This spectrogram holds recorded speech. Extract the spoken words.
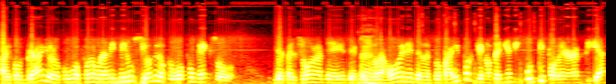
Al contrario, lo que hubo fue una disminución y lo que hubo fue un éxodo de personas, de, de personas jóvenes de nuestro país porque no tenían ningún tipo de garantía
